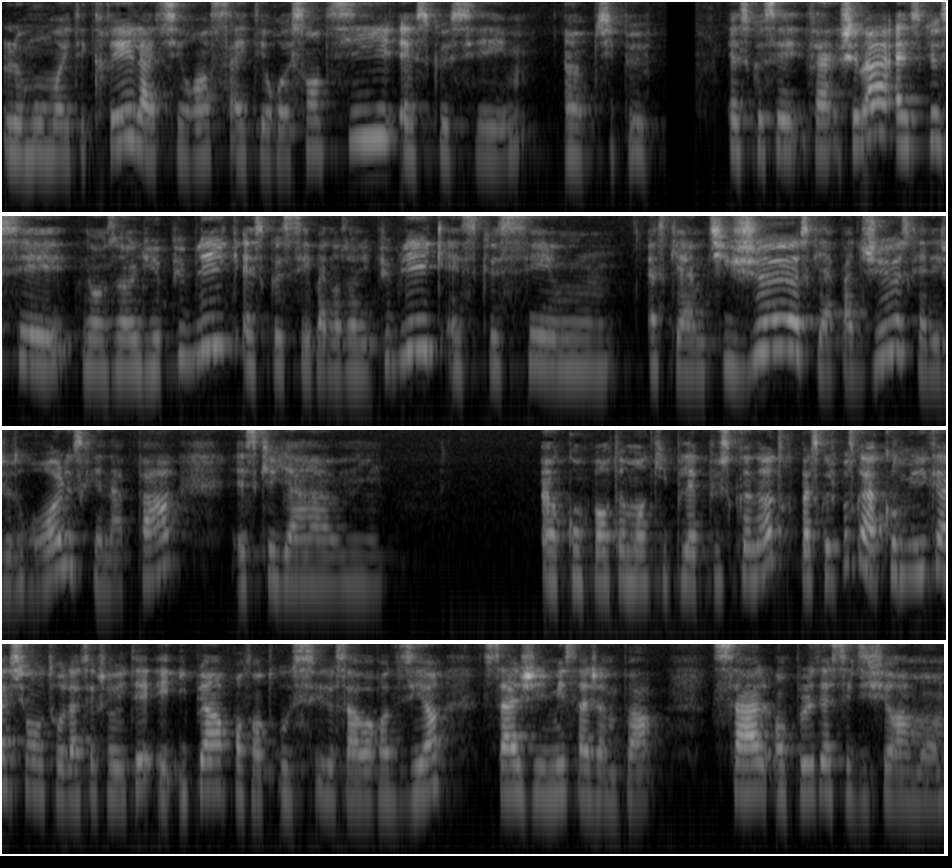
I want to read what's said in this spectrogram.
le moment a été créé, l'attirance a été ressentie, est-ce que c'est un petit peu est-ce que c'est, enfin, je sais pas, est-ce que c'est dans un lieu public Est-ce que c'est pas dans un lieu public Est-ce que c'est, hum, est-ce qu'il y a un petit jeu Est-ce qu'il n'y a pas de jeu Est-ce qu'il y a des jeux de rôle Est-ce qu'il n'y en a pas Est-ce qu'il y a hum, un comportement qui plaît plus qu'un autre? Parce que je pense que la communication autour de la sexualité est hyper importante aussi, de savoir dire ça j'ai aimé, ça j'aime pas. Ça, on peut le tester différemment.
